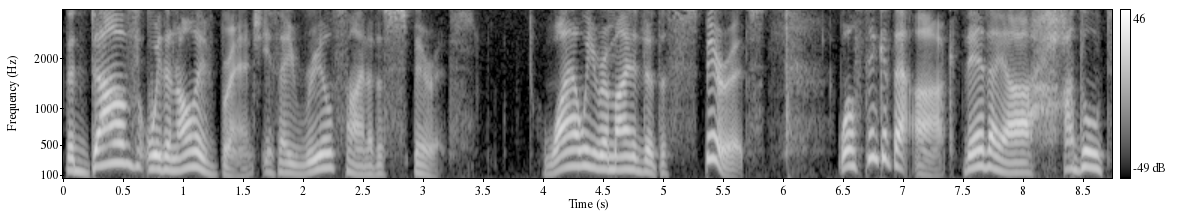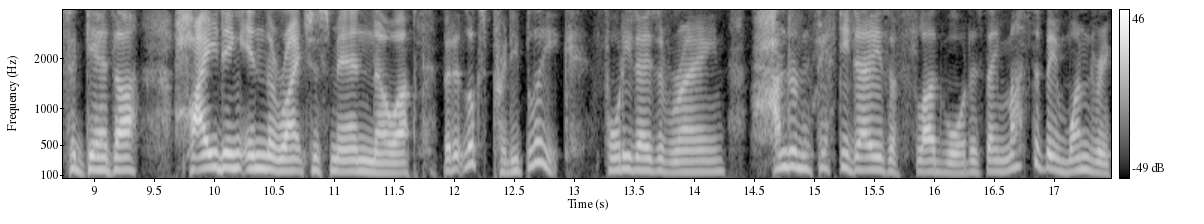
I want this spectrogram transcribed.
the dove with an olive branch is a real sign of the Spirit. Why are we reminded of the Spirit? Well, think of that ark. There they are, huddled together, hiding in the righteous man Noah, but it looks pretty bleak. 40 days of rain, 150 days of flood waters. They must have been wondering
